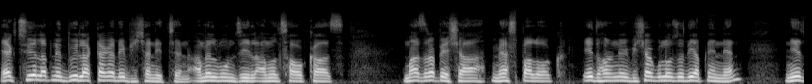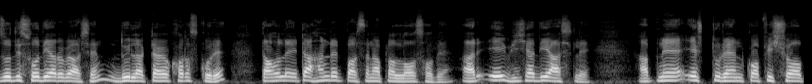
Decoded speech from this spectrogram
অ্যাকচুয়াল আপনি দুই লাখ টাকা দিয়ে ভিসা নিচ্ছেন। আমেল মঞ্জিল, আমল সাওকাস, মাজরা পেশা ম্যাচ পালক, এই ধরনের ভিসাগুলো যদি আপনি নেন নিয়ে যদি সৌদি আরবে আসেন দুই লাখ টাকা খরচ করে, তাহলে এটা হান্ড্রেড পারসেন্ট আপনার লস হবে। আর এই ভিসা দিয়ে আসলে আপনি রেস্টুরেন্ট কফি শপ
